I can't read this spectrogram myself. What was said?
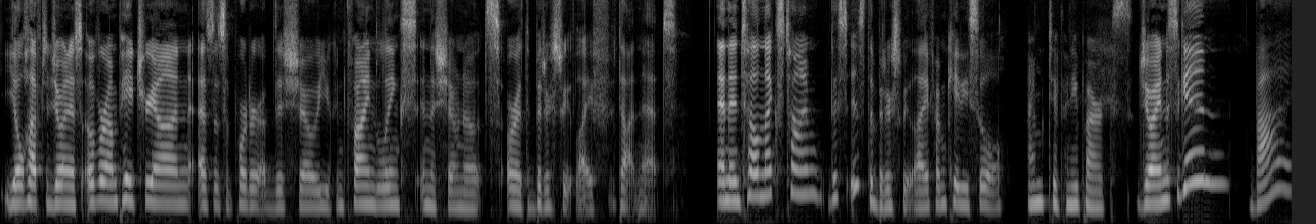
You'll have to join us over on Patreon as a supporter of this show. You can find links in the show notes or at thebittersweetlife.net. And until next time, this is The Bittersweet Life. I'm Katie Sewell. I'm Tiffany Parks. Join us again. Bye.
